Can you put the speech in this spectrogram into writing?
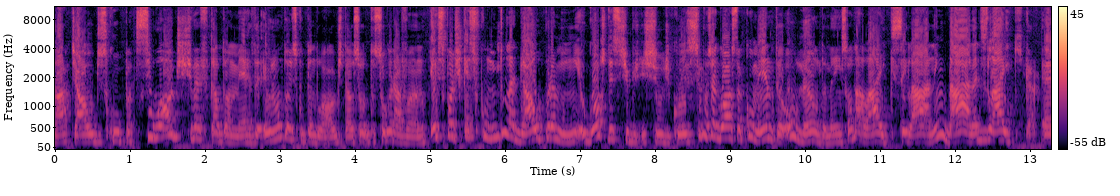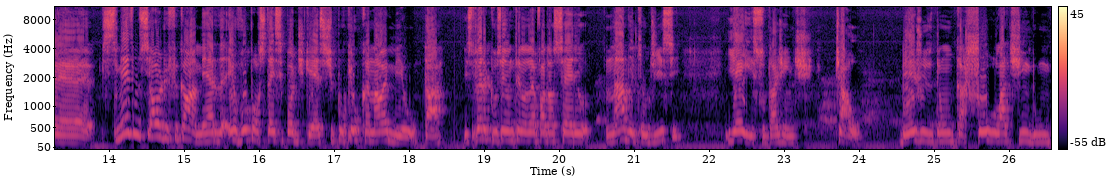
tá? Tchau, desculpa. Se o áudio tiver ficado uma merda, eu não tô escutando o áudio, tá? Eu só, tô só gravando. Esse podcast ficou muito legal pra mim. Eu gosto desse tipo de estilo de coisa. Se você gosta, comenta. Ou não também. Só dá like, sei lá. Nem dá, dá dislike, cara. É. Mesmo se o áudio ficar uma merda, eu vou postar esse podcast porque o canal é meu, tá? Espero que você não tenha levado a sério nada que eu disse. E é isso, tá, gente? Tchau. Beijos e tem um cachorro latindo, um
